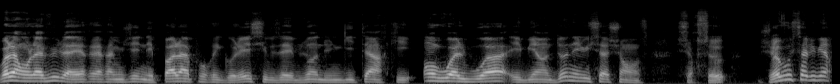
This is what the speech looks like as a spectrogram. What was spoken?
Voilà, on l'a vu, la RRMG n'est pas là pour rigoler. Si vous avez besoin d'une guitare qui envoie le bois, eh bien, donnez-lui sa chance. Sur ce, je vous salue bien.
